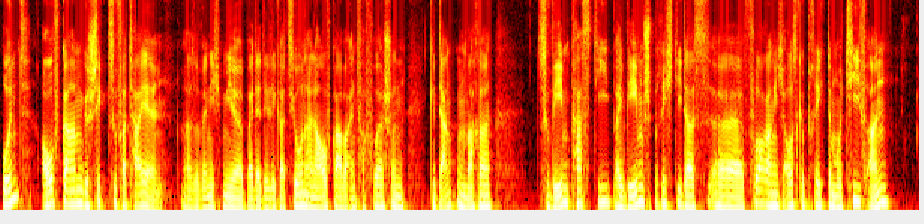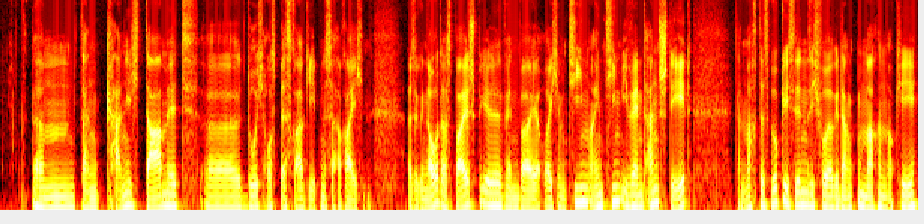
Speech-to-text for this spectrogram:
und Aufgaben geschickt zu verteilen. Also wenn ich mir bei der Delegation einer Aufgabe einfach vorher schon Gedanken mache, zu wem passt die, bei wem spricht die das äh, vorrangig ausgeprägte Motiv an, ähm, dann kann ich damit äh, durchaus bessere Ergebnisse erreichen. Also genau das Beispiel, wenn bei euch im Team ein Team-Event ansteht, dann macht es wirklich Sinn, sich vorher Gedanken machen, okay,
